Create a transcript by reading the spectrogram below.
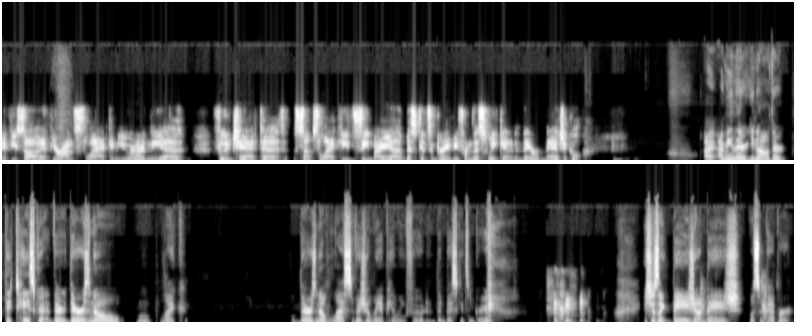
If you saw, if you're on Slack and you are in the uh, food chat uh, sub Slack, you'd see my uh, biscuits and gravy from this weekend, and they were magical. I, I mean, they're you know they're they taste good. There there is no like there is no less visually appealing food than biscuits and gravy. It's just like beige on beige with some pepper.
